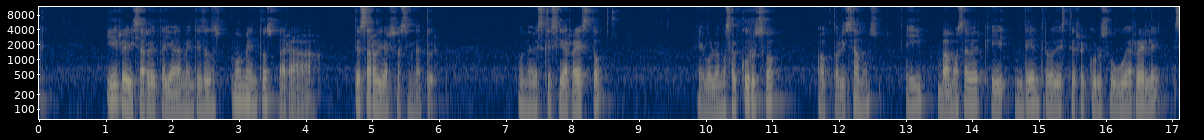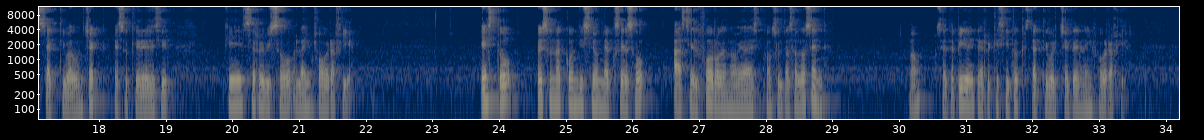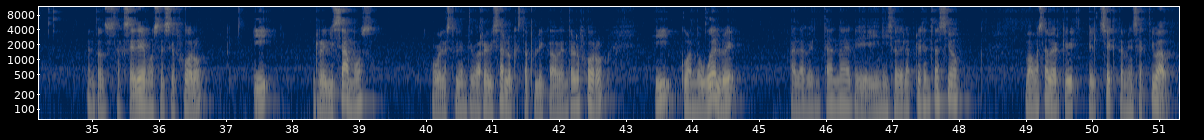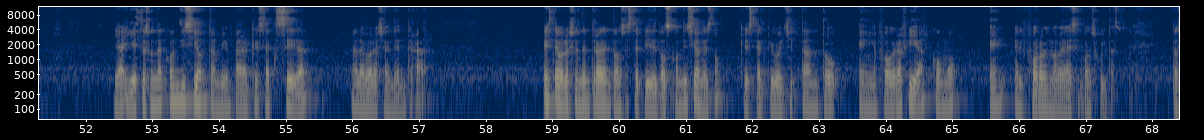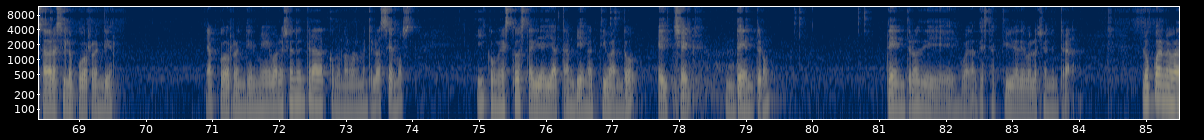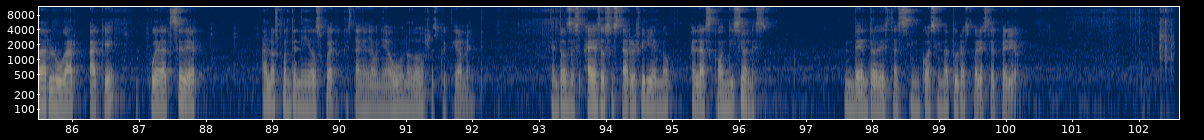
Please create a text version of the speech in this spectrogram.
y revisar detalladamente esos momentos para desarrollar su asignatura. Una vez que cierra esto, eh, volvemos al curso actualizamos y vamos a ver que dentro de este recurso URL se ha activado un check. Eso quiere decir que se revisó la infografía. Esto es una condición de acceso hacia el foro de novedades y consultas al docente. ¿no? Se te pide de requisito que esté activo el check en la infografía. Entonces accedemos a ese foro y revisamos, o el estudiante va a revisar lo que está publicado dentro del foro y cuando vuelve a la ventana de inicio de la presentación vamos a ver que el check también se ha activado. ¿ya? Y esta es una condición también para que se acceda a la evaluación de entrada. Esta evaluación de entrada entonces te pide dos condiciones, ¿no? que esté activo el check tanto en infografía como en el foro de novedades y consultas. Entonces ahora sí lo puedo rendir. Ya puedo rendir mi evaluación de entrada como normalmente lo hacemos. Y con esto estaría ya también activando el check dentro, dentro de, bueno, de esta actividad de evaluación de entrada lo cual me va a dar lugar a que pueda acceder a los contenidos bueno, que están en la unidad 1, 2 respectivamente. Entonces a eso se está refiriendo las condiciones dentro de estas cinco asignaturas para este periodo.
